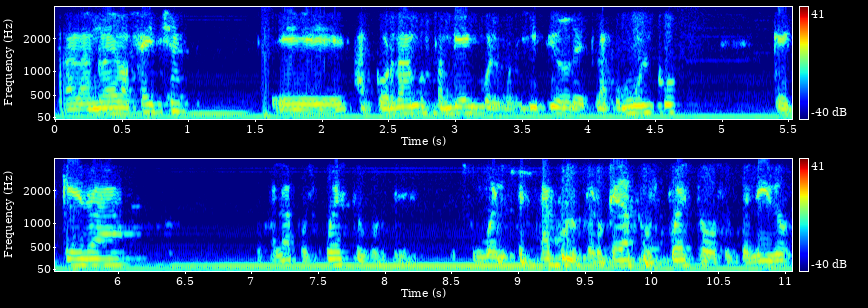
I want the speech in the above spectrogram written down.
para la nueva fecha. Eh, acordamos también con el municipio de Tlajumulco que queda ojalá pospuesto, porque es un buen espectáculo, pero queda pospuesto o suspendido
